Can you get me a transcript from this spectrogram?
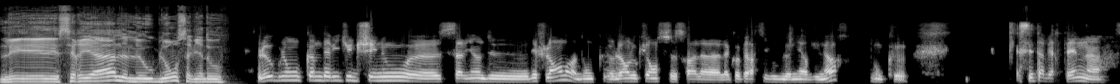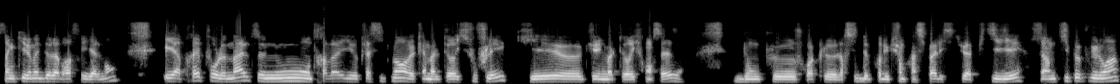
Les céréales, le houblon, ça vient d'où? Le houblon, comme d'habitude chez nous, euh, ça vient de, des Flandres. Donc là, en l'occurrence, ce sera la, la coopérative houblonnière du Nord. Donc euh, c'est à Berthen, 5 km de la brasserie également. Et après, pour le malt, nous, on travaille classiquement avec la malterie Soufflé, qui est, euh, qui est une malterie française. Donc, euh, je crois que leur site de production principal est situé à Pithiviers. C'est un petit peu plus loin,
